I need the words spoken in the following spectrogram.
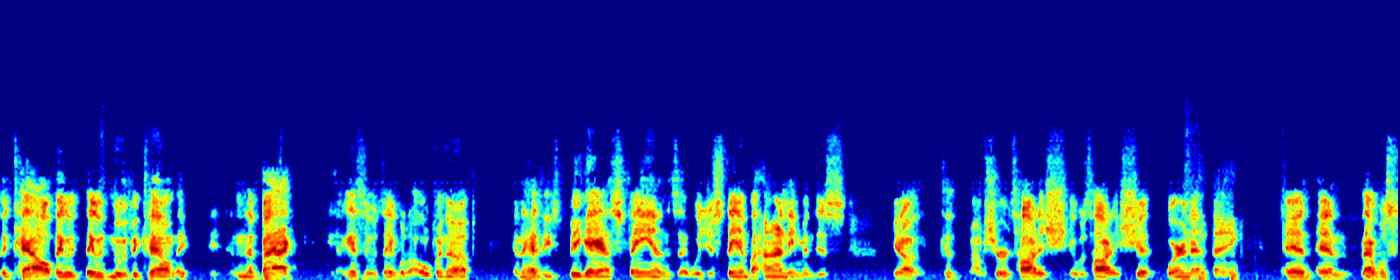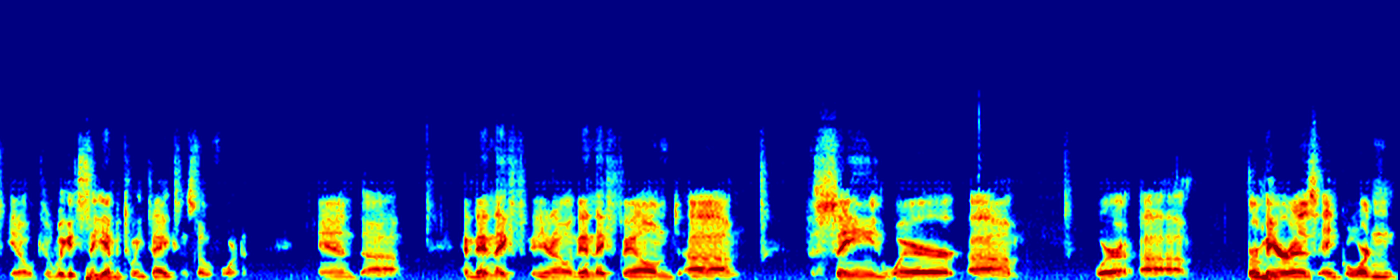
the cow they would they would move the cow and they, in the back. I guess it was able to open up, and they had these big ass fans that would just stand behind him and just you know because I'm sure it's hot as sh- it was hot as shit wearing that thing, and and that was you know because we could see in between takes and so forth, and uh, and then they you know and then they filmed um, the scene where um, where uh, Ramirez and Gordon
